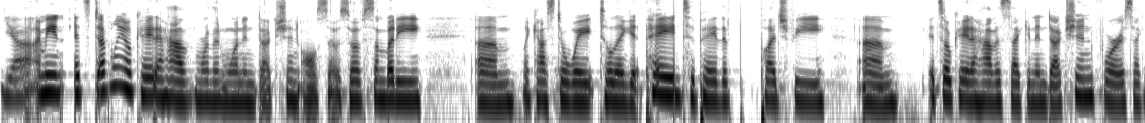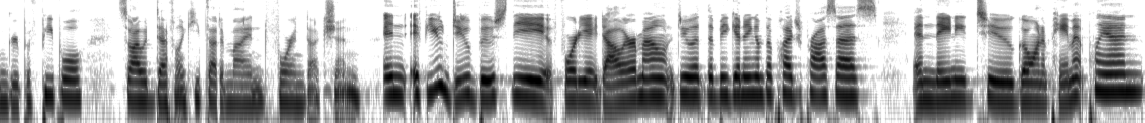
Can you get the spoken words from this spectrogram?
Yeah, I mean, it's definitely okay to have more than one induction also. So if somebody um, like has to wait till they get paid to pay the pledge fee, um, it's okay to have a second induction for a second group of people. So I would definitely keep that in mind for induction. And if you do boost the $48 amount due at the beginning of the pledge process and they need to go on a payment plan,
